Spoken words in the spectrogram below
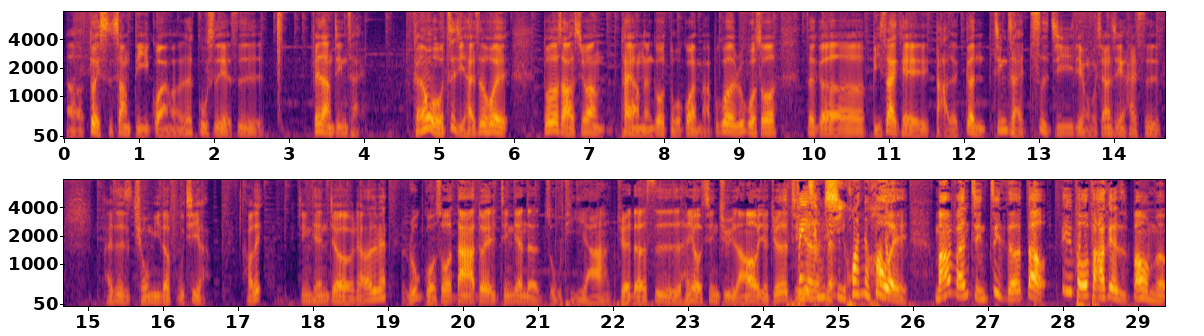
呃队史上第一冠哈。那故事也是非常精彩。可能我自己还是会。多多少希望太阳能够夺冠吧。不过如果说这个比赛可以打得更精彩刺激一点，我相信还是还是球迷的福气啊。好的。今天就聊到这边。如果说大家对今天的主题呀，觉得是很有兴趣，然后也觉得非常喜欢的话，对，麻烦请记得到 Apple Podcast 帮我们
